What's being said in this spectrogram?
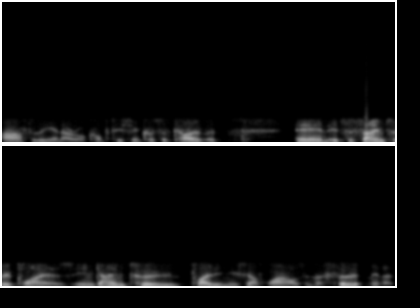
after the NRL competition because of COVID. And it's the same two players. In game two, played in New South Wales, in the third minute,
